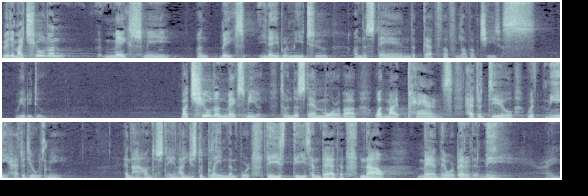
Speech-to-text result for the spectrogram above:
Really, my children makes me makes enable me to understand the depth of love of Jesus. Really do. My children makes me to understand more about what my parents had to deal with me, had to deal with me. And I understand. I used to blame them for these, these, and that. Now, man, they were better than me, right?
